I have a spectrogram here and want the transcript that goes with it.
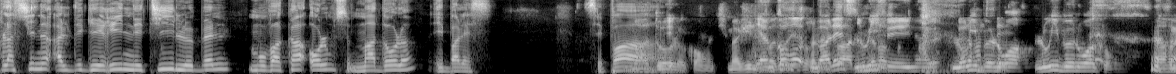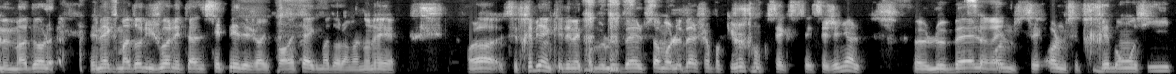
Placine, Aldeguerri, Neti, Lebel, Movaka, Holmes, Madol et Balès. C'est pas. Madol, quoi. T'imagines Et Madol, encore, Balès, Louis. fait une. Louis. Benoît. Louis Benoît, quoi. Non, mais Madol, les mecs, Madol, il jouait, on était en CP déjà. Il faut arrêter avec Madol. À un moment donné, voilà, c'est très bien qu'il y ait des mecs comme Lebel, ça. Moi, Lebel, chaque fois qu'il joue, je trouve que c'est- génial. Euh, Lebel. Holmes, c'est Holmes, c'est très bon aussi.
